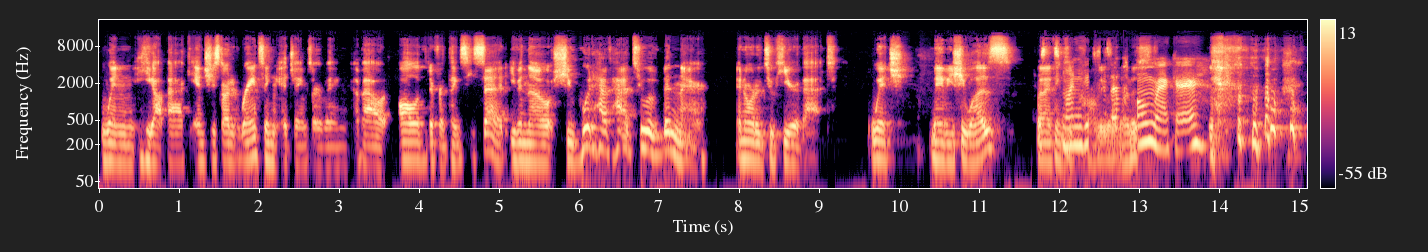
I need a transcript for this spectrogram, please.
when he got back and she started ranting at James Irving about all of the different things he said, even though she would have had to have been there in order to hear that, which maybe she was, but I think he Mongoose probably is a would have noticed. home wrecker.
